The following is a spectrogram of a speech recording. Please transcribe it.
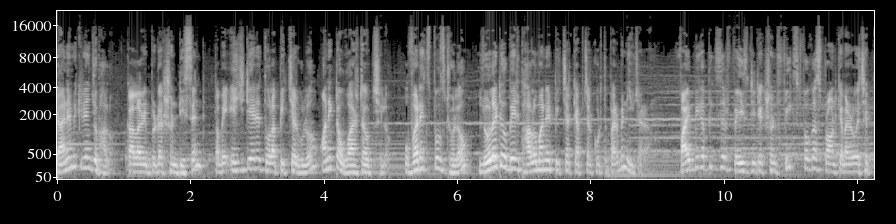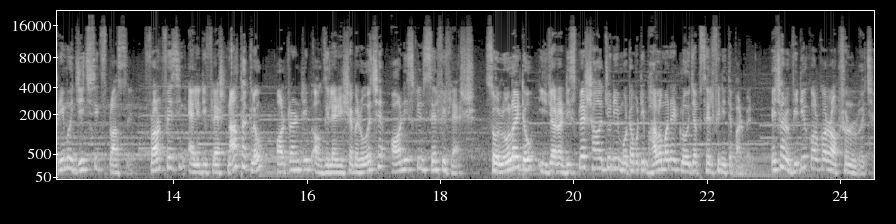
ডাইনামিক রেঞ্জও ভালো। কালার রিপ্রোডাকশন ডিসেন্ট তবে এইচডিআর এর তোলা পিকচারগুলো অনেকটা ওয়াশড আউট ছিল। ওভার এক্সপোজড হলেও লো লাইটেও বেশ ভালো মানের পিকচার ক্যাপচার করতে পারবেন ইউজাররা five megapixel face detection fixed focus front camera রয়েছে প্রিমো জিচ সিক্স প্লাসে ফ্রন্ট ফেসিং এলইডি ফ্ল্যাশ না থাকলেও অল্টারনেটিভ অক্সিলারি হিসেবে রয়েছে on screen selfie flash so low লাইটেও ইউজাররা ডিসপ্লের সাহায্য নিয়ে মোটামুটি ভালো মানের ক্লোজ আপ সেলফি নিতে পারবেন। এছাড়াও ভিডিও কল করার অপশনও রয়েছে।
